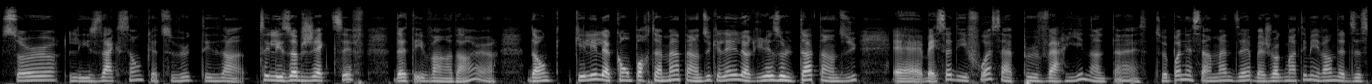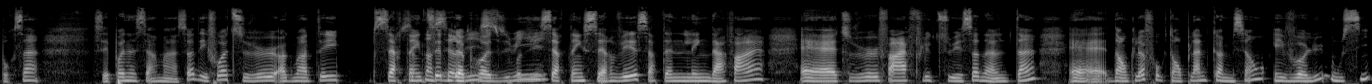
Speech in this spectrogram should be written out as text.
sur les actions que tu veux que tes, tu les objectifs de tes vendeurs. Donc, quel est le comportement attendu, quel est le résultat attendu? Euh, ben ça, des fois, ça peut varier dans le temps. Tu veux pas nécessairement te dire, ben je vais augmenter mes ventes de 10% C'est pas nécessairement ça. Des fois, tu veux augmenter certains, Certains types de produits, produits. certains services, certaines lignes d'affaires. Euh, tu veux faire fluctuer ça dans le temps. Euh, donc là, il faut que ton plan de commission évolue aussi.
